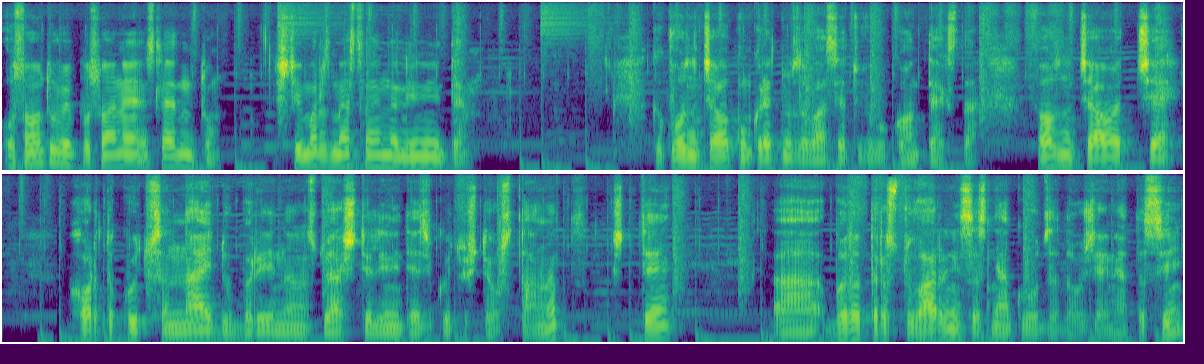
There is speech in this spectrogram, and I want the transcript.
Основното ви послание е следното. Ще има разместване на линиите. Какво означава конкретно за вас? Ето ви го контекста. Това означава, че хората, които са най-добри на настоящите линии, тези, които ще останат, ще а, бъдат разтоварени с някои от задълженията си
